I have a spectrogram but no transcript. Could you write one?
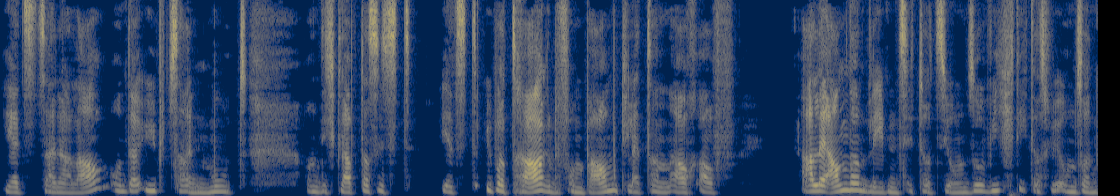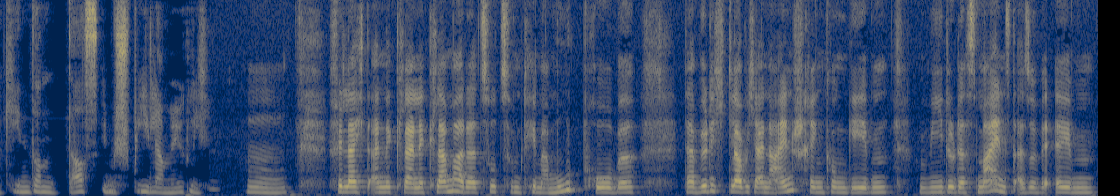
jetzt seinen Alarm und er übt seinen Mut. Und ich glaube, das ist jetzt übertragen vom Baumklettern auch auf alle anderen Lebenssituationen so wichtig, dass wir unseren Kindern das im Spiel ermöglichen. Hm. Vielleicht eine kleine Klammer dazu zum Thema Mutprobe. Da würde ich, glaube ich, eine Einschränkung geben, wie du das meinst. Also eben,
